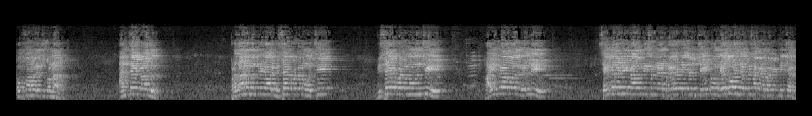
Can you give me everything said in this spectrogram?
ఉపసంహరించుకున్నారు. అంతేకాదు ప్రధానమంత్రి గారు విశాఖపట్నం వచ్చి విశాఖపట్నం నుంచి హైదరాబాద్ వెళ్ళి సింగరేణి కాలనీస్ నేను ప్రైవేటైజేషన్ చేయటం లేదు అని చెప్పేసి అక్కడ ప్రకటించారు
